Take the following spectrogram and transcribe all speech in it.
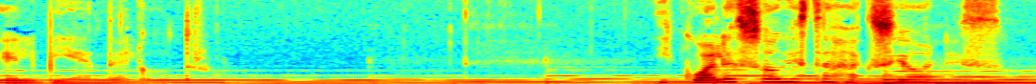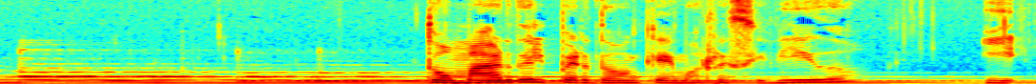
el bien del otro. ¿Y cuáles son estas acciones? Tomar del perdón que hemos recibido y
